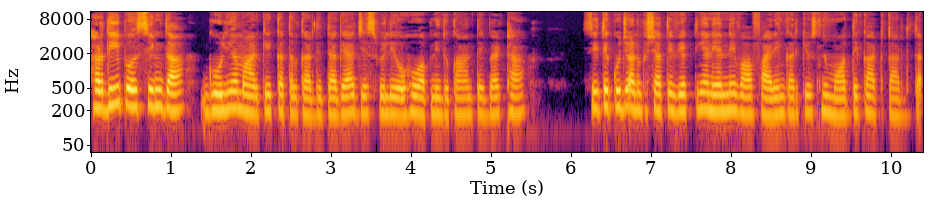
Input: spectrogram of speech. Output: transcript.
ਹਰਦੀਪ ਸਿੰਘ ਦਾ ਗੋਲੀਆਂ ਮਾਰ ਕੇ ਕਤਲ ਕਰ ਦਿੱਤਾ ਗਿਆ। ਜਿਸ ਵੇਲੇ ਉਹ ਆਪਣੀ ਦੁਕਾਨ ਤੇ ਬੈਠਾ ਸੀ ਤੇ ਕੁਝ ਅਣਪਛਾਤੇ ਵਿਅਕਤੀਆਂ ਨੇ ਅੰਨ੍ਹੇਵਾਹ ਫਾਇਰਿੰਗ ਕਰਕੇ ਉਸ ਨੂੰ ਮੌਤ ਦੇ ਘਾਟ ਉਤਾਰ ਦਿੱਤਾ।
